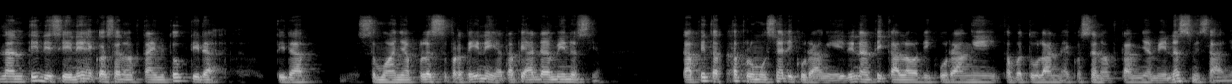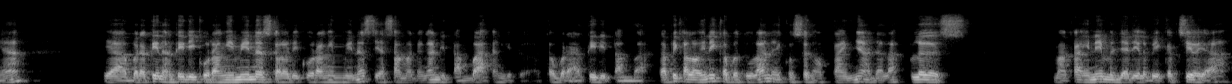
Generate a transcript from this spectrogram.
nanti di sini equation of time itu tidak tidak semuanya plus seperti ini ya, tapi ada minus ya. Tapi tetap rumusnya dikurangi. Jadi nanti kalau dikurangi kebetulan equation of time-nya minus misalnya, ya berarti nanti dikurangi minus. Kalau dikurangi minus ya sama dengan ditambah kan gitu, atau berarti ditambah. Tapi kalau ini kebetulan equation of time-nya adalah plus, maka ini menjadi lebih kecil ya.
